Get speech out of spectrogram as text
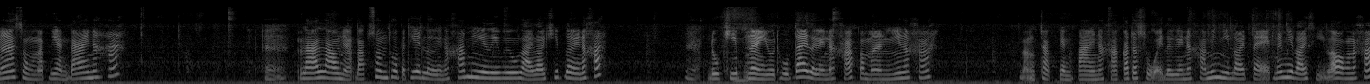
มารถส่งมาเปลี่ยนได้นะคะ ร้านเราเนี่ยรับซ่อมทั่วประเทศเลยนะคะ มีรีวิวหลายร้อยคลิปเลยนะคะดูคลิปใน YouTube ได้เลยนะคะ ประมาณนี้นะคะ หลังจากเปลี่ยนไปนะคะ ก็จะสวยเลยนะคะ ไม่มีรอยแตกไม่มีรอยสีลอกนะคะ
